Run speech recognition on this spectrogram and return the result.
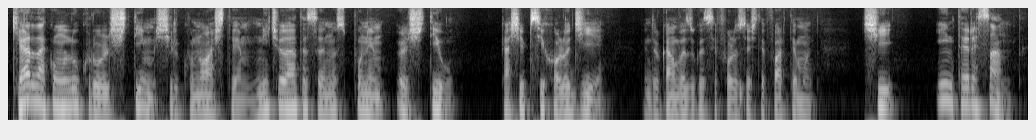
Chiar dacă un lucru îl știm și îl cunoaștem, niciodată să nu spunem îl știu, ca și psihologie, pentru că am văzut că se folosește foarte mult, ci interesant.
